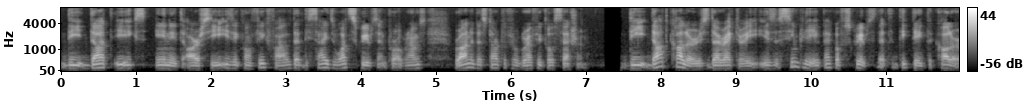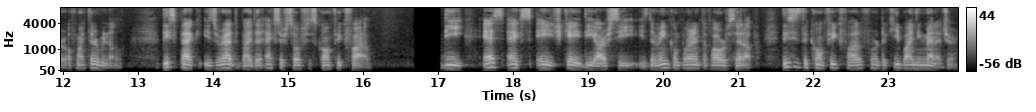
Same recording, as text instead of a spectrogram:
The .xinitrc is a config file that decides what scripts and programs run at the start of your graphical session. The .colors directory is simply a pack of scripts that dictate the color of my terminal. This pack is read by the xresources config file. The sxhkdrc is the main component of our setup. This is the config file for the key binding manager.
